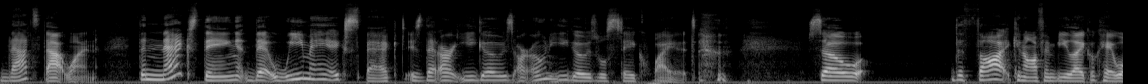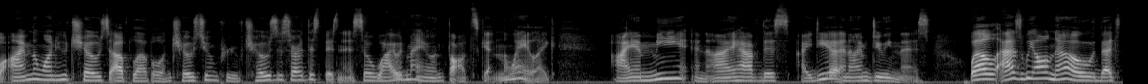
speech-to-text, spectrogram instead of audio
that's that one. The next thing that we may expect is that our egos, our own egos, will stay quiet. so the thought can often be like, okay, well, I'm the one who chose to up level and chose to improve, chose to start this business. So why would my own thoughts get in the way? Like, I am me and I have this idea and I'm doing this. Well, as we all know, that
